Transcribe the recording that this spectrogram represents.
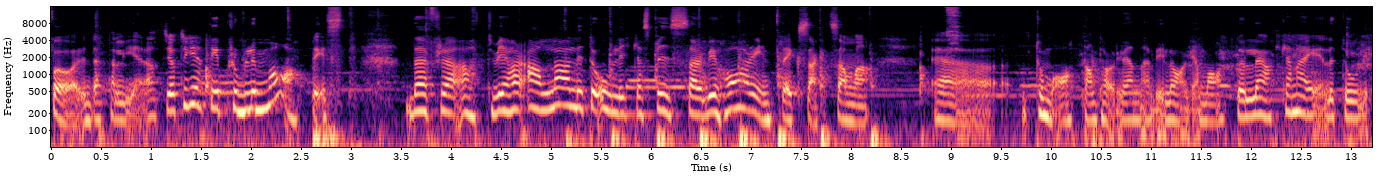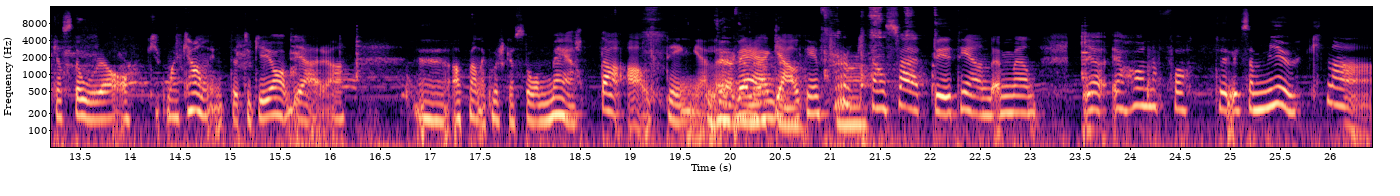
för detaljerat. Jag tycker att det är problematiskt. Därför att vi har alla lite olika spisar. Vi har inte exakt samma eh, tomat antagligen när vi lagar mat. Och lökarna är lite olika stora och man kan inte, tycker jag, begära eh, att människor ska stå och mäta allting eller Väga väga, allting. Fruktansvärt irriterande men jag, jag har nog fått eh, liksom mjukna.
